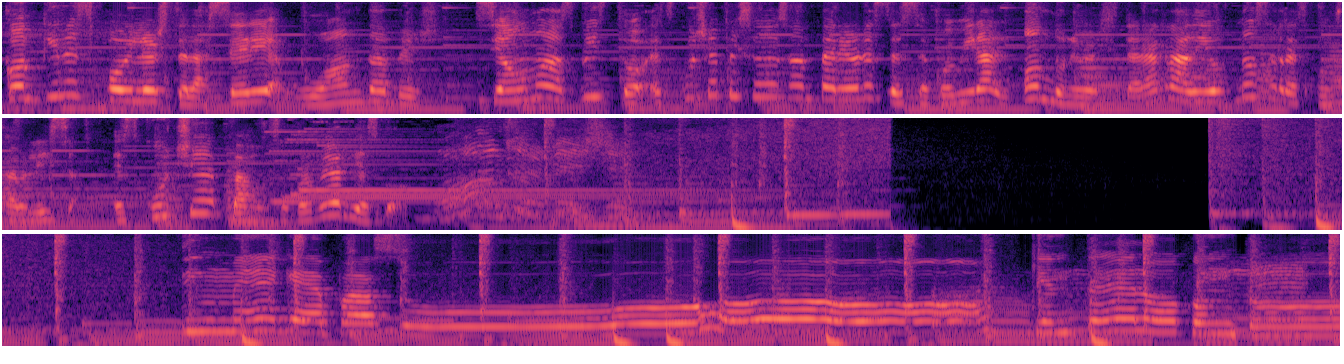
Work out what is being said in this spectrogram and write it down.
contiene spoilers de la serie WandaVision. Si aún no lo has visto, escucha episodios anteriores de Se Fue Viral. Onda Universitaria Radio no se responsabiliza. Escuche bajo su propio riesgo. Dime qué pasó. ¿Quién te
